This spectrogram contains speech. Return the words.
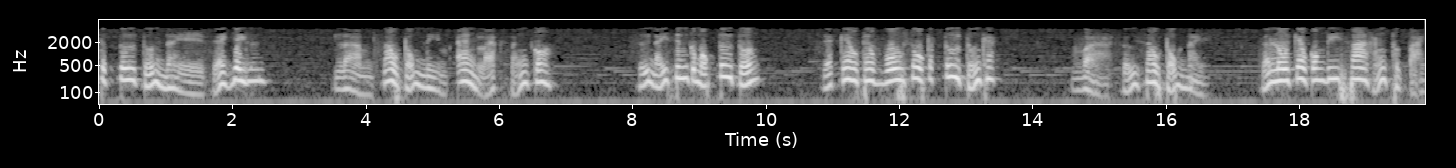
tức tư tưởng này sẽ dây lên làm sao trộn niềm an lạc sẵn có. Sự nảy sinh của một tư tưởng sẽ kéo theo vô số các tư tưởng khác. Và sự sao trộn này sẽ lôi kéo con đi xa hẳn thực tại.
